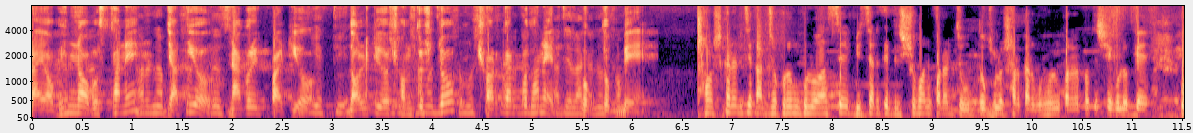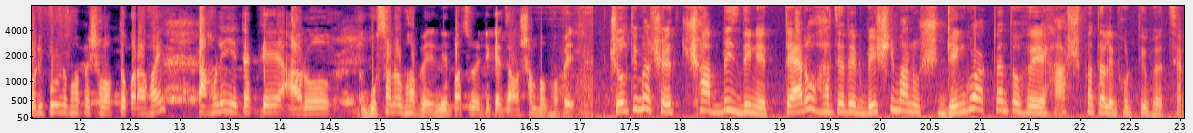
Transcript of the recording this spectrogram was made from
প্রায় অভিন্ন অবস্থানে জাতীয় নাগরিক পার্টিও দলটিও সন্তুষ্ট সরকার প্রধানের বক্তব্যে। সংস্কারের যে কার্যক্রমগুলো আছে, বিচারকে দৃশ্যমান করার যে উদ্যোগগুলো সরকার গ্রহণ করার পথে সেগুলোকে পরিপূর্ণভাবে সমাপ্ত করা হয়, তাহলেই এটাকে আরও গোছানোভাবে নির্বাচনের দিকে যাওয়া সম্ভব হবে। চলতি মাসে ছাব্বিশ দিনে তেরো হাজারের বেশি মানুষ ডেঙ্গু আক্রান্ত হয়ে হাসপাতালে ভর্তি হয়েছেন।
